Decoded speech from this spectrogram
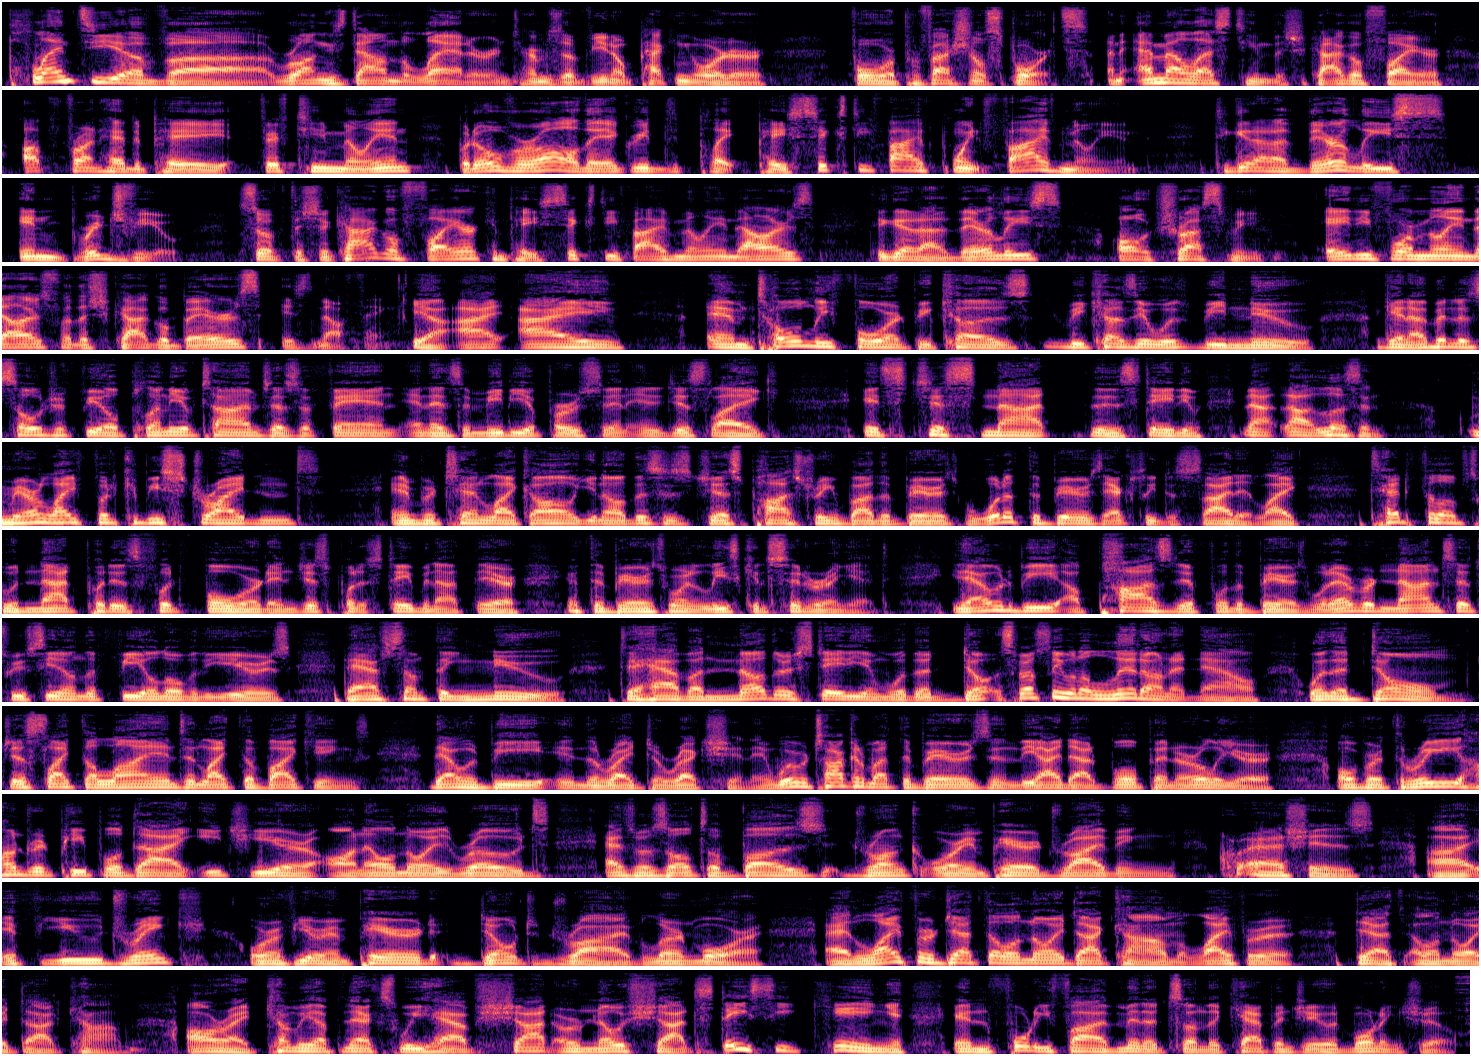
Plenty of uh, rungs down the ladder in terms of, you know, pecking order for professional sports. An MLS team, the Chicago Fire, up front had to pay 15 million, but overall they agreed to play, pay 65.5 million to get out of their lease in Bridgeview. So if the Chicago Fire can pay 65 million dollars to get out of their lease, oh trust me, 84 million dollars for the Chicago Bears is nothing. Yeah, I I am totally for it because because it would be new. Again, I've been to Soldier Field plenty of times as a fan and as a media person, and it's just like it's just not the stadium. Now, now listen, Mayor Lightfoot could be strident and pretend like, oh, you know, this is just posturing by the Bears. But what if the Bears actually decided? Like, Ted Phillips would not put his foot forward and just put a statement out there if the Bears weren't at least considering it. That would be a positive for the Bears. Whatever nonsense we've seen on the field over the years, to have something new, to have another stadium with a dome, especially with a lid on it now, with a dome, just like the Lions and like the Vikings, that would be in the right direction. And we were talking about the Bears in the IDOT bullpen earlier. Over 300 people die each year on Illinois roads as a result of buzz, drunk, or impaired driving crashes. Uh, if you drink or if you're impaired, don't drive. Learn more at lifeordeathillinois.com, lifeordeathillinois.com. All right, coming up next, we have Shot or No Shot, Stacey King in 45 minutes on the Kap and J Hood Morning Show.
